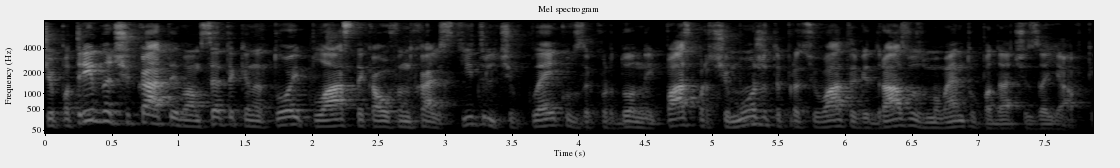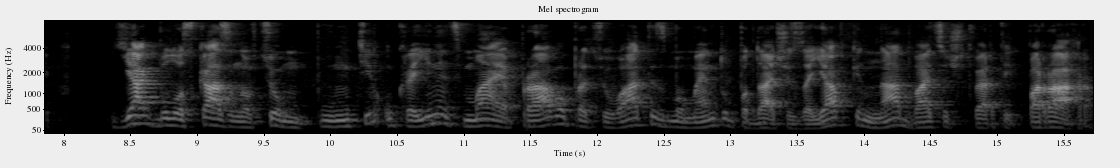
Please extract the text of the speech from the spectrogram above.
Чи потрібно чекати вам все-таки на той пластик Aufenthaltstitel чи вклейку в закордонний паспорт, чи можете працювати відразу з моменту подачі заявки? Як було сказано в цьому пункті, українець має право працювати з моменту подачі заявки на 24-й параграф.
